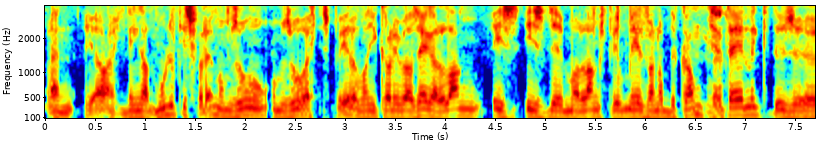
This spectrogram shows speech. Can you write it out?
en ja, ik denk dat het moeilijk is voor hem om zo, om zo echt te spelen. Want je kan nu wel zeggen, lang is, is de, maar lang speelt meer van op de kant ja. uiteindelijk. Dus... Uh,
